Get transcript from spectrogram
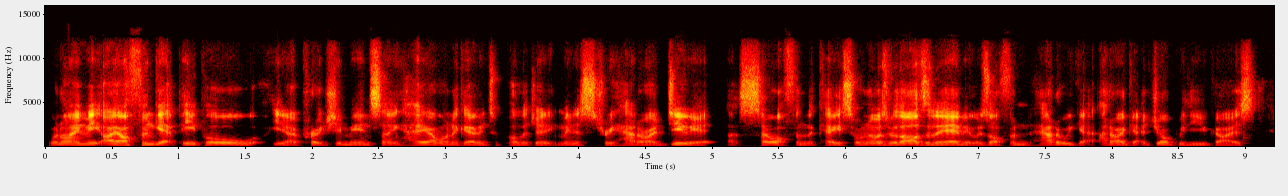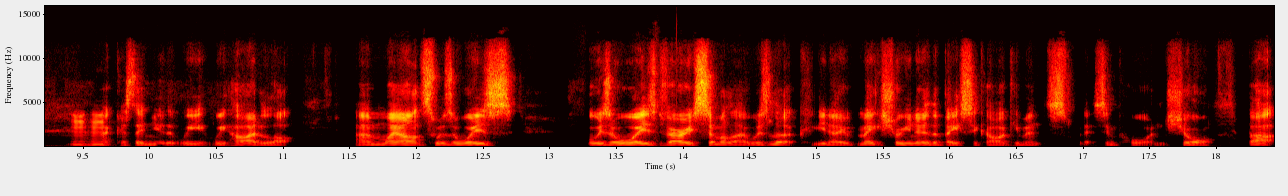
when i meet i often get people you know approaching me and saying hey i want to go into apologetic ministry. How do i do it? That's so often the case. So when i was with RZIM, it was often how do we get how do i get a job with you guys? Because mm-hmm. uh, they knew that we we hired a lot um, my answer was always was always very similar was look you know make sure you know the basic arguments it's important sure but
